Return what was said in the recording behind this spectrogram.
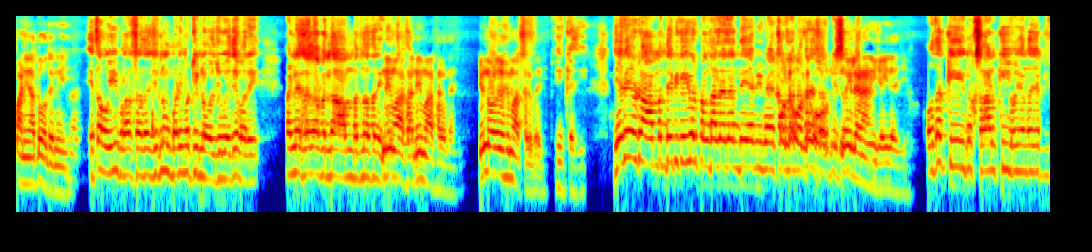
ਪਾਣੀ ਨਾਲ ਧੋ ਦੇਣੇ ਜੀ। ਇਹ ਤਾਂ ਉਹੀ ਮਾਰ ਸਕਦਾ ਜਿਹਨੂੰ ਬੜੀ ਮੋਟੀ ਨੌਲੇਜ ਹੋ ਇਹਦੇ ਬਾਰੇ। ਅੰਨੇ ਸਾਦਾ ਬੰਦਾ ਆਮ ਬੰਦਾ ਤਾਂ ਨਹੀਂ ਮਾਰ ਸਕਦਾ ਨਹੀਂ ਮਾਰ ਸਕਦਾ ਜੀ। ਜਿਹਨੂੰ ਨੌਲੇਜ ਹੀ ਮਾਰ ਸਕਦਾ ਜੀ। ਠੀਕ ਹੈ ਜੀ। ਜਿਹੜੇ ਉਹ ਆਮ ਬੰਦੇ ਵੀ ਕਈ ਵਾਰ ਪੰਗਾ ਲੈ ਲੈਂਦੇ ਆ ਵੀ ਮੈਂ ਉਹ ਉਹ- ਉਹ ਸਰਵਿਸ ਨਹੀਂ ਲੈਣਾ ਨਹੀਂ ਚਾਹੀਦਾ ਜੀ। ਉਹਦਾ ਕੀ ਨੁਕਸਾਨ ਕੀ ਹੋ ਜਾਂਦਾ ਜਾਂ ਕੀ?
